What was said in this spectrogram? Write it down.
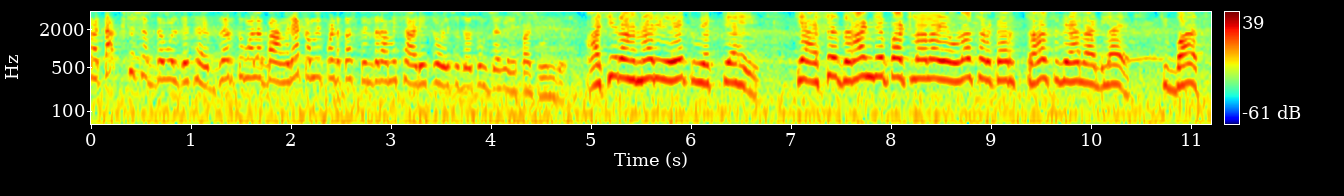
कटाक्ष शब्द बोलते साहेब. जर तुम्हाला बांगड्या कमी पडत असतील तर आम्ही साडी चोळी सुद्धा तुमच्या घरी पाठवून देऊ. अशी राहणारी एक व्यक्ती आहे. की असं जरांगे पाटलाला एवढा सरकार त्रास द्यायला लागलाय की बास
